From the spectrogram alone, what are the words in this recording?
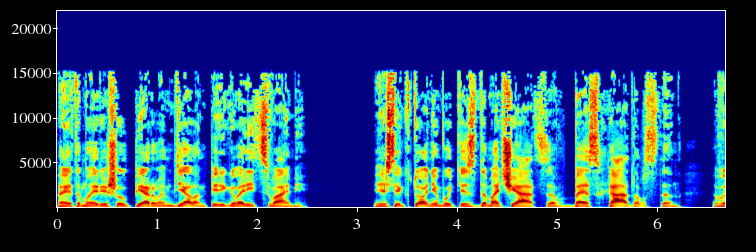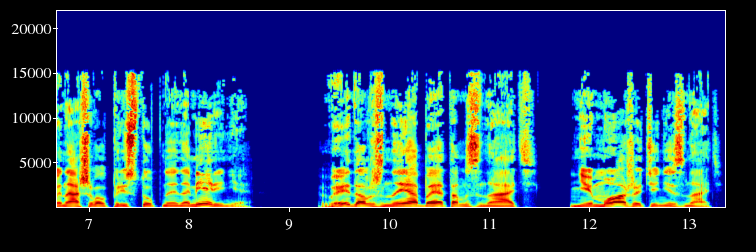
Поэтому я решил первым делом переговорить с вами. Если кто-нибудь из домочадцев Бесс Хаддлстон вынашивал преступное намерение, вы должны об этом знать. Не можете не знать.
